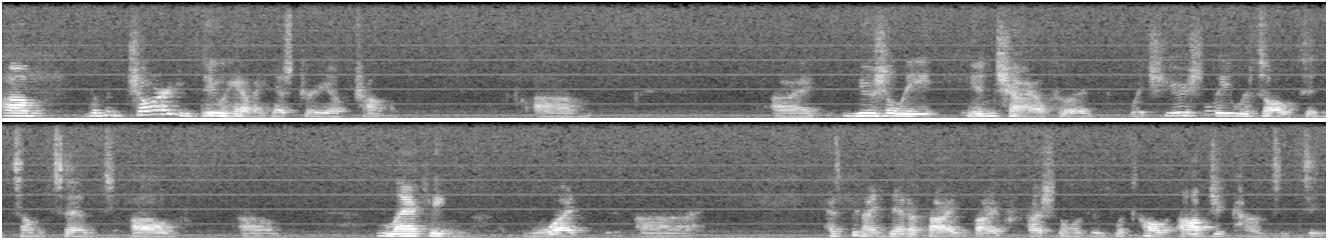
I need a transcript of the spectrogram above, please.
Um, the majority do have a history of trauma. I usually in childhood, which usually results in some sense of um, lacking what uh, has been identified by professionals as what's called object constancy,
